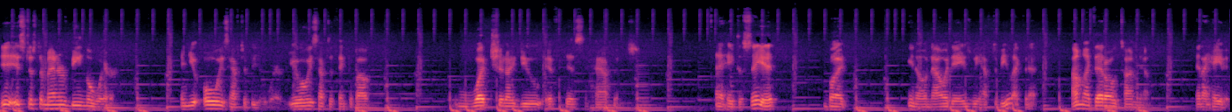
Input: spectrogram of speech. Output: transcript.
it's just a matter of being aware. And you always have to be aware you always have to think about what should I do if this happens? I hate to say it, but you know, nowadays we have to be like that. I'm like that all the time now, and I hate it.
